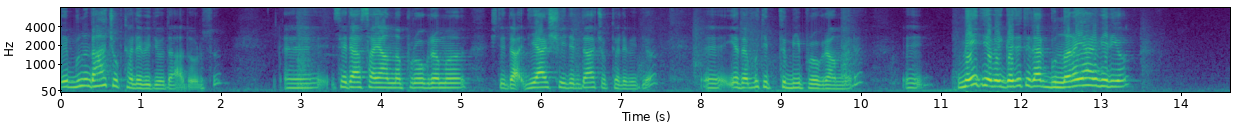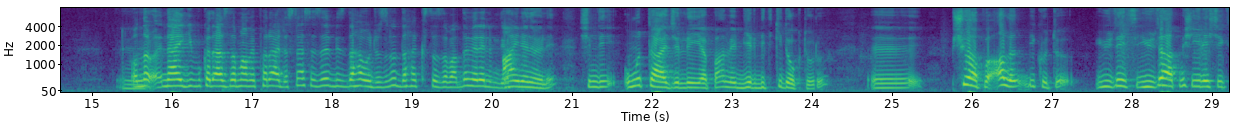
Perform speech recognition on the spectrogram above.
ve bunu daha çok talep ediyor daha doğrusu. E, Seda Sayan'la programı, işte da, diğer şeyleri daha çok talep ediyor. E, ya da bu tip tıbbi programları. E, medya ve gazeteler bunlara yer veriyor. E, Onlar enayi gibi bu kadar zaman ve para harcasınlar size biz daha ucuzunu daha kısa zamanda verelim diyor. Aynen öyle. Şimdi umut tacirliği yapan ve bir bitki doktoru e, şu hapı alın bir kutu yüzde yüzde altmış iyileşecek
